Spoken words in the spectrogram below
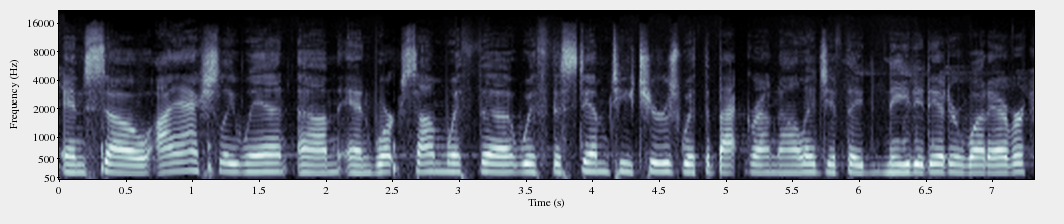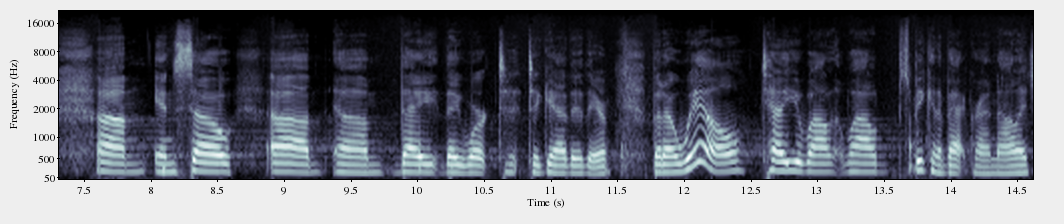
and so I actually went um, and worked some with the with the STEM teachers with the background knowledge if they needed it or whatever, um, and so um, um, they they worked t- together there. But I will tell you while while speaking of background knowledge,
